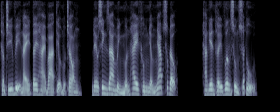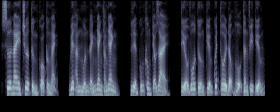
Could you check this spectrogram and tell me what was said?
Thậm chí vị này tây hải ba tiểu một trong, đều sinh ra mình muốn hay không nhấm nháp xúc động. Hàn yên thấy vương sùng xuất thủ, xưa nay chưa từng có cường ngạnh, biết hắn muốn đánh nhanh thắng nhanh, liền cũng không kéo dài, tiểu vô tướng kiếm quyết thôi động hộ thân phi kiếm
